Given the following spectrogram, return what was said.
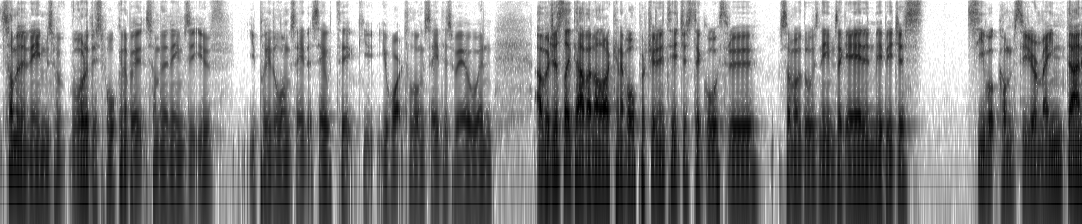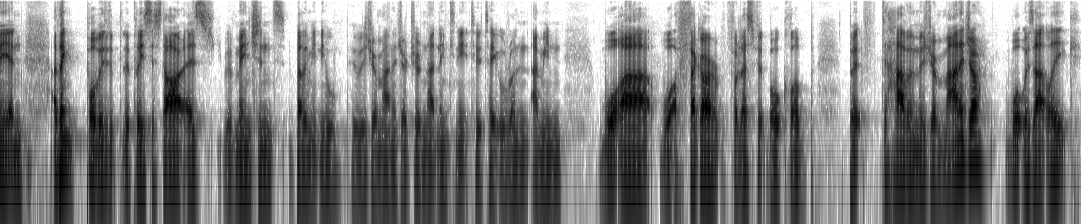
some of the names we've we've already spoken about. Some of the names that you've you played alongside at Celtic, you, you worked alongside as well, and I would just like to have another kind of opportunity just to go through some of those names again and maybe just see what comes to your mind, Danny. And I think probably the, the place to start is we've mentioned Billy McNeill, who was your manager during that 1982 title run. I mean, what a what a figure for this football club. But to have him as your manager, what was that like?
